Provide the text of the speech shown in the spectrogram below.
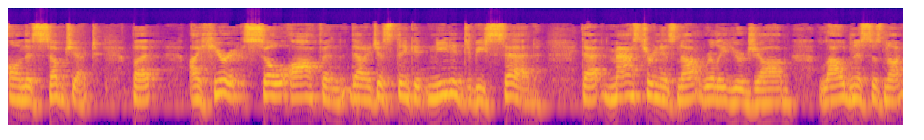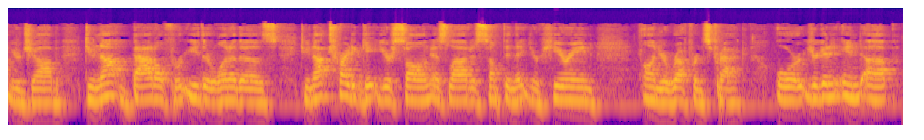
on this subject. But I hear it so often that I just think it needed to be said that mastering is not really your job. Loudness is not your job. Do not battle for either one of those. Do not try to get your song as loud as something that you're hearing on your reference track, or you're going to end up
